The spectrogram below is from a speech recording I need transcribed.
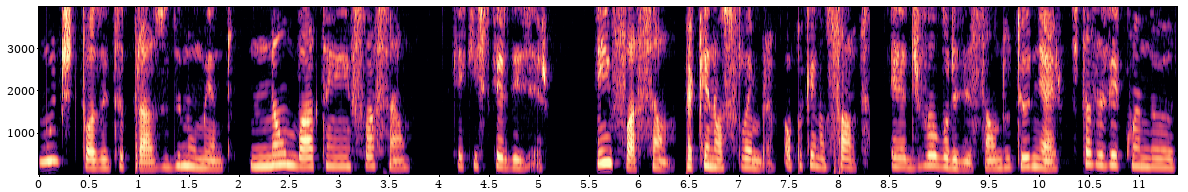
Muitos depósitos a prazo, de momento, não batem a inflação. O que é que isto quer dizer? A inflação, para quem não se lembra, ou para quem não sabe, é a desvalorização do teu dinheiro. Estás a ver quando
